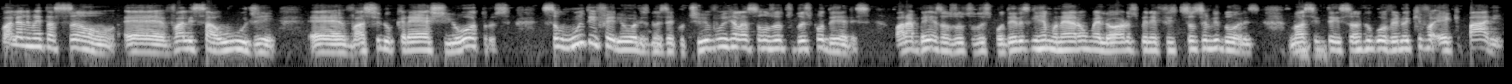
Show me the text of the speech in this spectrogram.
Vale Alimentação, é, Vale Saúde, é, Vacilo Creche e outros são muito inferiores no executivo em relação aos outros dois poderes. Parabéns aos outros dois poderes que remuneram melhor os benefícios de seus servidores. Nossa intenção é que o governo equipare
